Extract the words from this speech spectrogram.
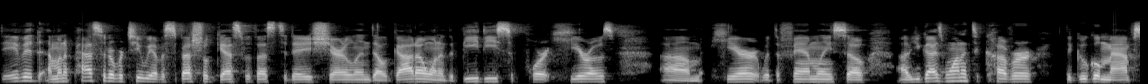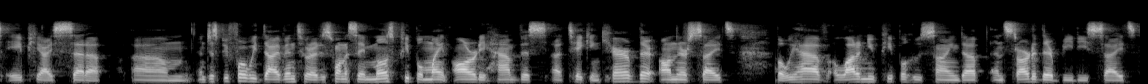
David, I'm going to pass it over to you. We have a special guest with us today, Sherilyn Delgado, one of the BD support heroes um, here with the family. So uh, you guys wanted to cover the Google Maps API setup. Um, and just before we dive into it, I just want to say most people might already have this uh, taken care of their, on their sites, but we have a lot of new people who signed up and started their BD sites.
